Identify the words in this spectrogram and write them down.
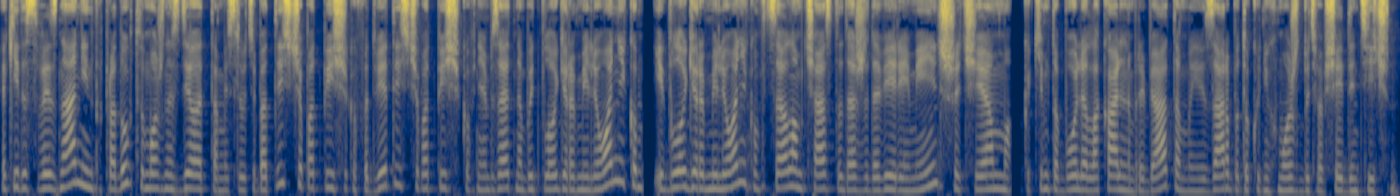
какие-то свои знания, инфопродукты можно сделать, там, если у тебя тысяча подписчиков и две тысячи подписчиков, не обязательно быть блогером-миллионником, и блогерам-миллионникам в целом часто даже доверие меньше, чем каким-то более локальным ребятам, и заработок у них может быть вообще идентичен.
